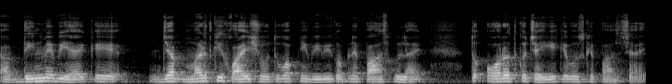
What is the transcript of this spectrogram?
अब दिन में भी है कि जब मर्द की ख्वाहिश हो तो वो अपनी बीवी को अपने पास बुलाए तो औरत को चाहिए कि वो उसके पास जाए।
